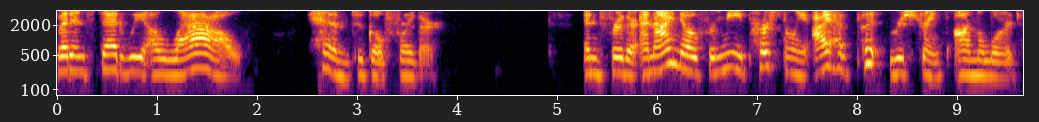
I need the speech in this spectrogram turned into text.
but instead we allow him to go further and further. And I know for me personally, I have put restraints on the Lord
